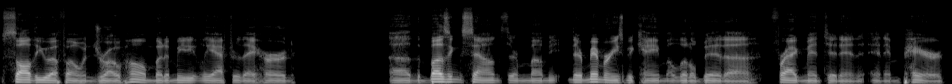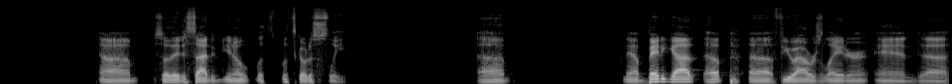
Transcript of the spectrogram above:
saw the UFO and drove home, but immediately after they heard uh, the buzzing sounds, their mummy, their memories became a little bit uh, fragmented and, and impaired. Um, so they decided, you know, let's let's go to sleep. Uh, now Betty got up a few hours later and uh,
